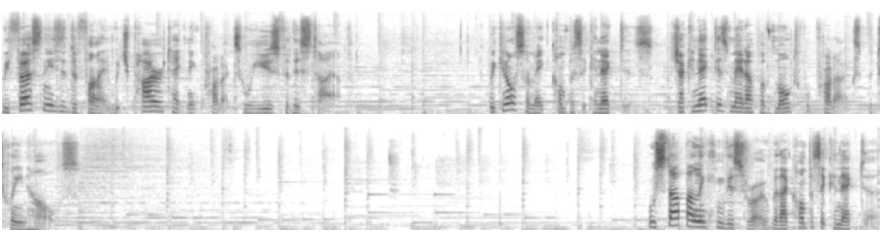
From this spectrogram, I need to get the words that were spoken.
We first need to define which pyrotechnic products we'll use for this tie-up. We can also make composite connectors, which are connectors made up of multiple products between holes. We'll start by linking this row with our composite connector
